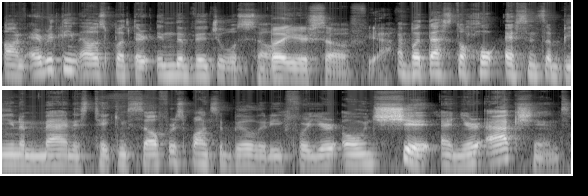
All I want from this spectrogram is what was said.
on everything else but their individual self. But yourself, yeah. And- but that's the whole essence of being a man is taking self responsibility for your own shit and your actions.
